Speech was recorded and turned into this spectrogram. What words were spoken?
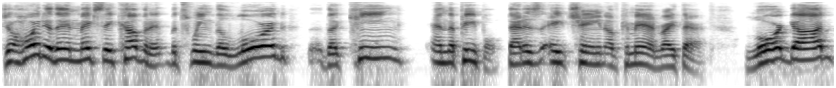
Jehoiada then makes a covenant between the Lord, the king, and the people. That is a chain of command right there. Lord God,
